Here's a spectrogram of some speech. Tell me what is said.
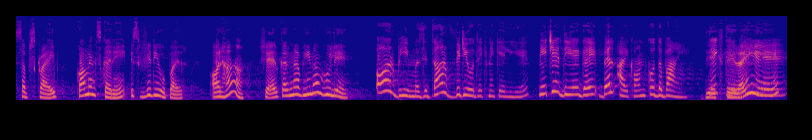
सब्सक्राइब कमेंट्स करें इस वीडियो पर। और हाँ शेयर करना भी ना भूलें। और भी मज़ेदार वीडियो देखने के लिए नीचे दिए गए बेल आइकॉन को दबाएँ। देखते रहिए।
